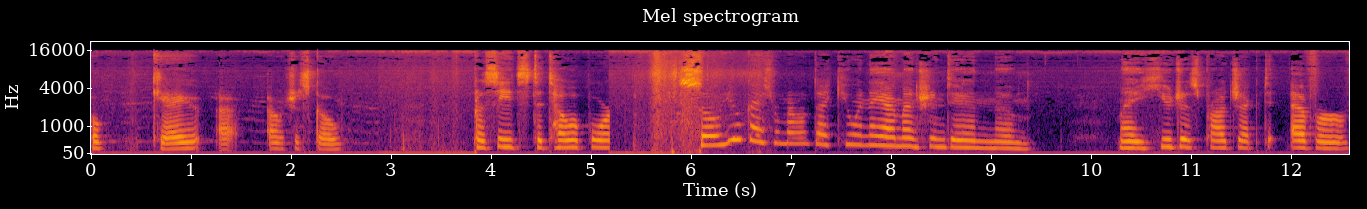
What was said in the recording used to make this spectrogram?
Okay, uh, I'll just go. Proceeds to teleport. So you guys remember that Q and A I mentioned in um, my hugest project ever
